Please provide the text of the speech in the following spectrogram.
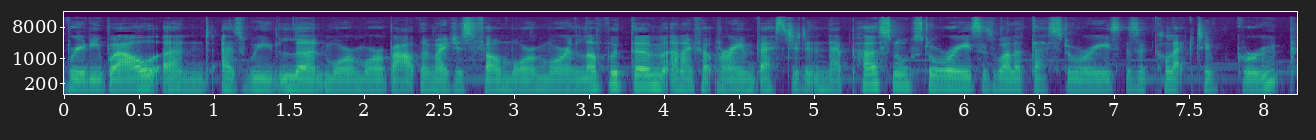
really well, and as we learned more and more about them, I just fell more and more in love with them, and I felt very invested in their personal stories as well as their stories as a collective group.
